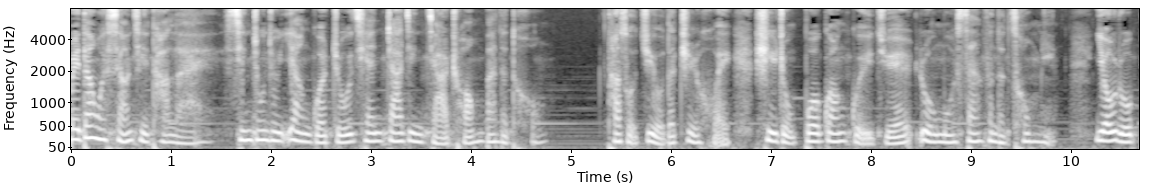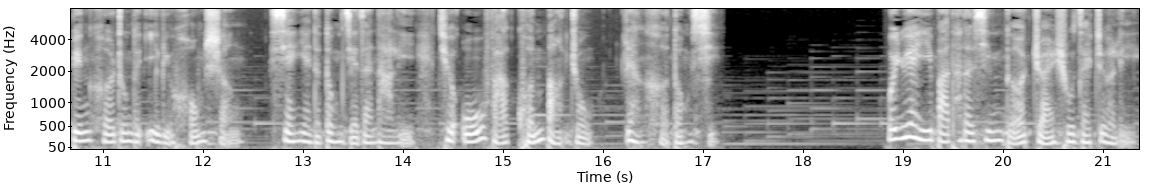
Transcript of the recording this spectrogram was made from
每当我想起他来，心中就漾过竹签扎进甲床般的痛。他所具有的智慧是一种波光诡谲、入木三分的聪明，犹如冰河中的一缕红绳，鲜艳的冻结在那里，却无法捆绑住任何东西。我愿意把他的心得转述在这里。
